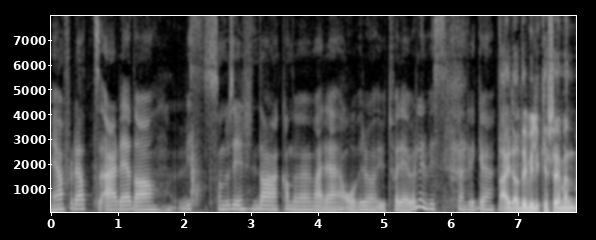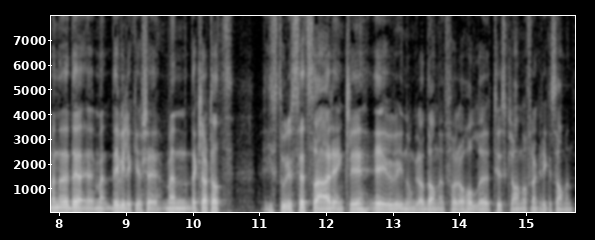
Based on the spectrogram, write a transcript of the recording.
Ja, for det er det da hvis, Som du sier, da kan det være over og ut for EU, eller hvis Frankrike Nei da, det vil ikke skje. Men, men, det, men det vil ikke skje. Men det er klart at historisk sett så er egentlig EU i noen grad dannet for å holde Tyskland og Frankrike sammen.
